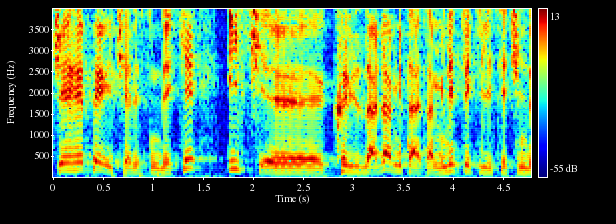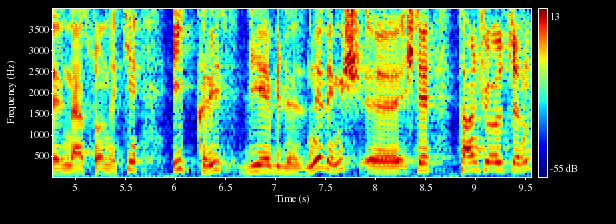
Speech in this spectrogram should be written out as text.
CHP içerisindeki ilk e, krizlerden bir tanesi. Yani milletvekili seçimlerinden sonraki ilk kriz diyebiliriz. Ne demiş? E, işte Tanju Özcan'ın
